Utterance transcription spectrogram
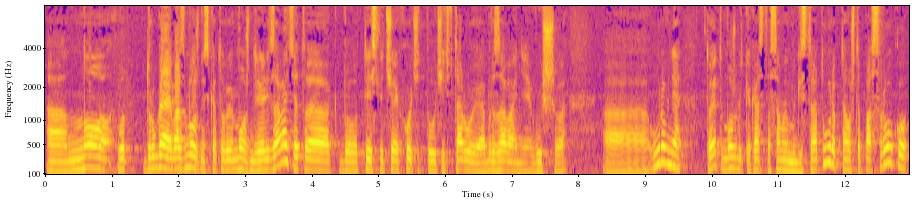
а, но вот другая возможность, которую можно реализовать, это как бы вот если человек хочет получить второе образование высшего уровня, то это может быть как раз та самая магистратура, потому что по сроку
